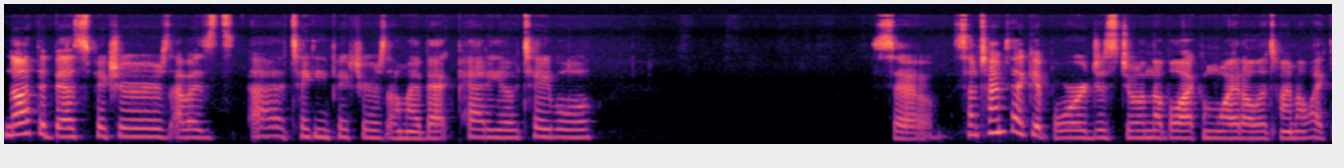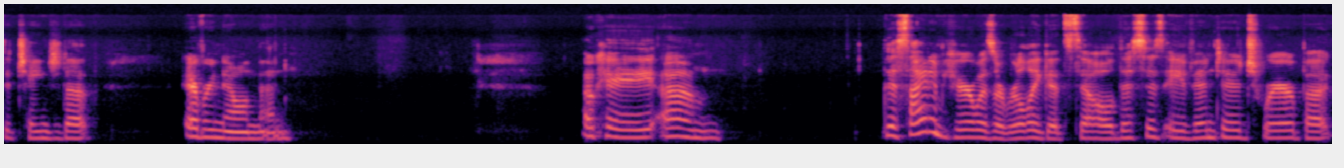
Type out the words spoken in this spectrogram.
Not the best pictures. I was uh, taking pictures on my back patio table. So sometimes I get bored just doing the black and white all the time. I like to change it up every now and then. Okay, um, this item here was a really good sale. This is a vintage rare buck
